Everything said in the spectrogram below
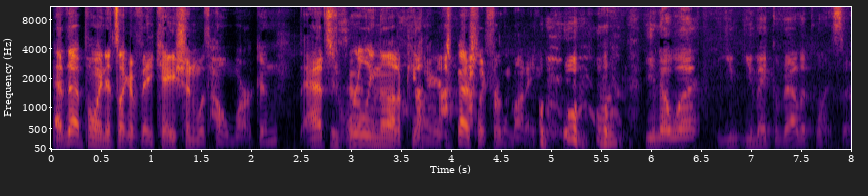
at that point it's like a vacation with homework and that's Exactly. really not appealing especially for the money You know what? You you make a valid point, sir.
